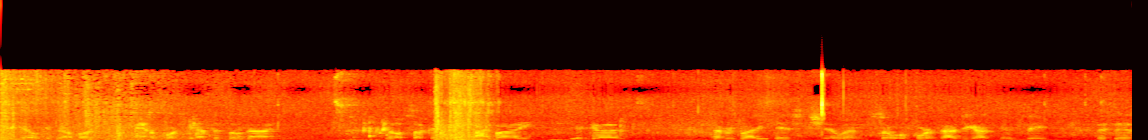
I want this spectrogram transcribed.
There you go. Good job, bud. And of course, we have this little guy. Little sucker. Hi, buddy. You're good. Everybody is chilling. So, of course, as you guys can see, this is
